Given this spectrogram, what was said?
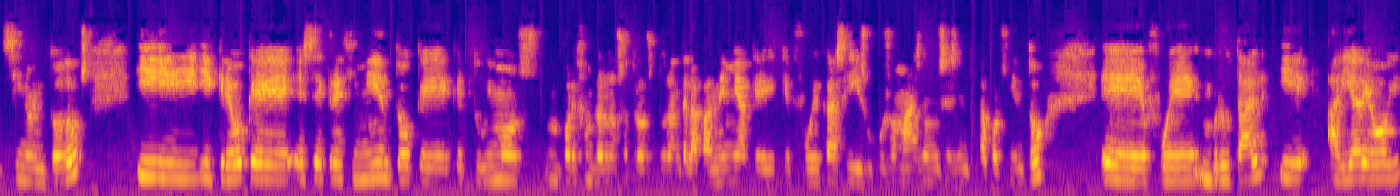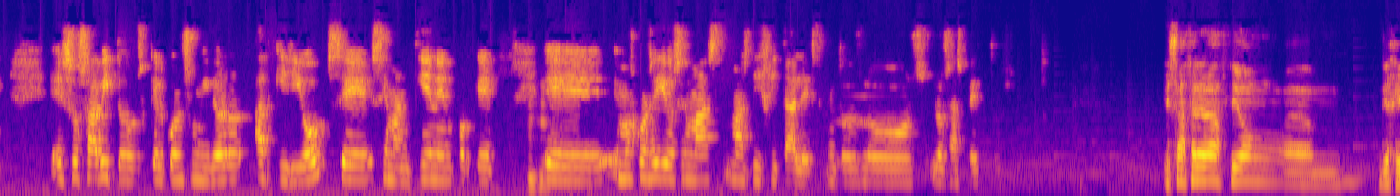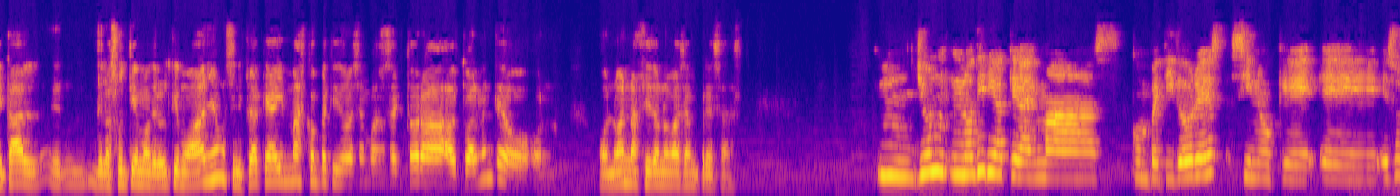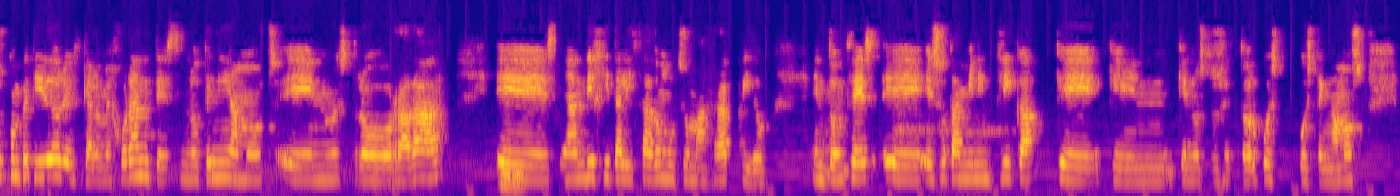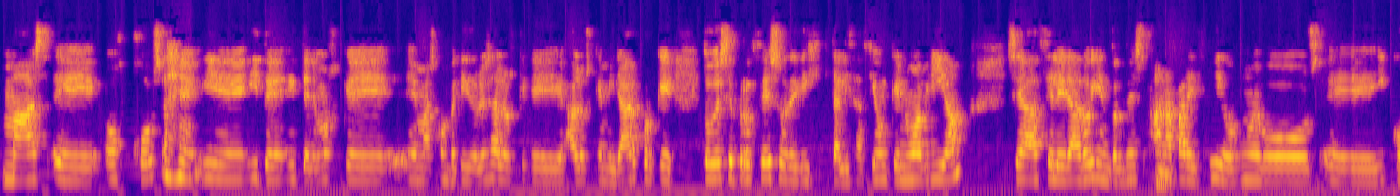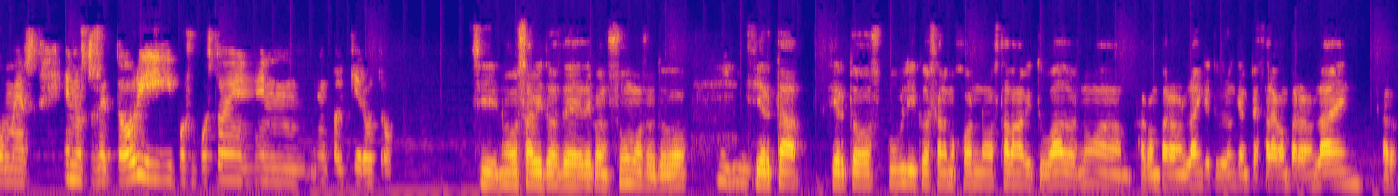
sino en todos. Y, creo que ese crecimiento que, tuvimos, por ejemplo, nosotros durante la pandemia, que, fue casi, supuso más de un 60%, eh, fue brutal y a día de hoy esos hábitos que el consumidor adquirió se, se mantienen porque eh, hemos conseguido ser más, más digitales en todos los, los aspectos. Esa aceleración em, digital eh, de los últimos del último año? ¿Significa que hay más competidores en vuestro sector actualmente o, no han nacido nuevas empresas? Mm, yo no diría que hay más competidores, sino que eh, esos competidores que a lo mejor antes no teníamos en nuestro radar eh, se han digitalizado mucho más rápido. Entonces, eh, eso también implica que, en, nuestro sector pues, pues tengamos más eh, ojos y, tenemos que eh, más competidores a los que a los que mirar porque todo ese proceso de digitalización que no había se ha acelerado y entonces han mm. aparecido nuevos e-commerce en nuestro sector y, por supuesto en, cualquier otro. Sí, nuevos hábitos de, consumo, sobre todo cierta ciertos públicos a lo mejor no estaban habituados ¿no? A, comprar online, que tuvieron que empezar a comprar online, claro.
